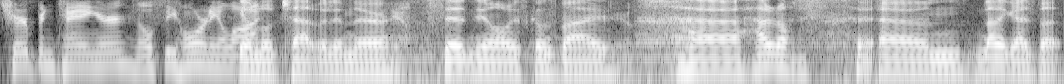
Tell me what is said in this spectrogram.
chirping Tanger. He'll see Horny a lot. get a little chat with him there. Yeah. Sid, you know, always comes by. Uh, I don't know, just um, a lot of guys, but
